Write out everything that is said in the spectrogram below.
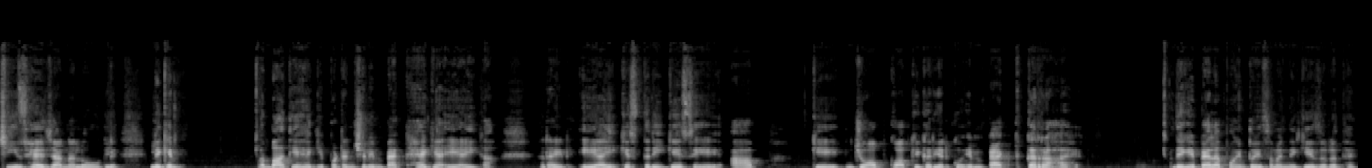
चीज़ है जानना लोगों के लिए। लेकिन अब बात यह है कि पोटेंशियल इम्पैक्ट है क्या एआई का? राइट एआई किस तरीके से आपके जॉब को, आपके करियर को इम्पैक्ट कर रहा है? देखिए, पहला पॉइंट तो ये समझने की ज़रूरत है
